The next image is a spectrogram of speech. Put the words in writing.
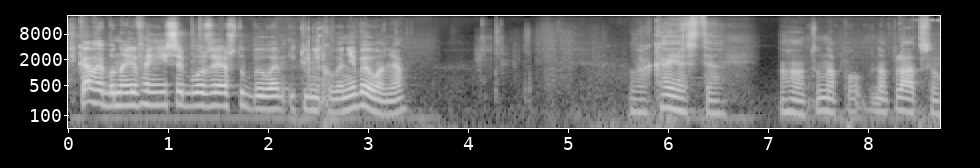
Ciekawe, bo najfajniejsze było, że ja już tu byłem i tu nikogo nie było, nie? Dobra, jaka jestem? Aha, tu na, po, na placu.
